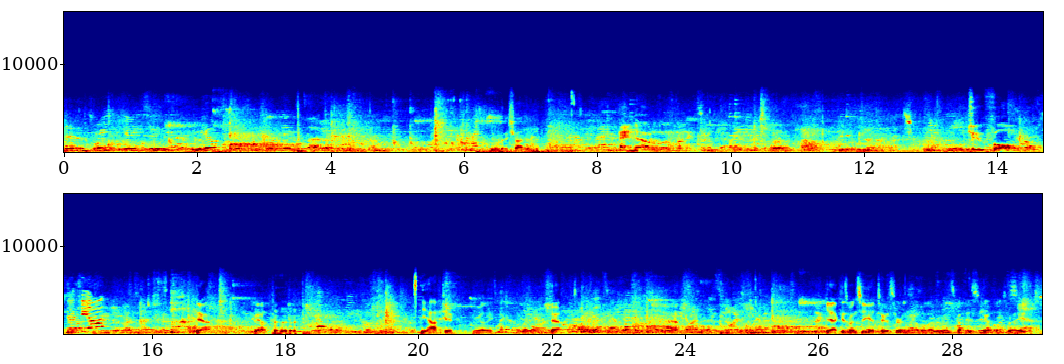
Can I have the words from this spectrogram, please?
Eleven, three, getting to Rios. One game to love. You want a shot at it? Hand out. Two, four. Go, Keon. Yeah. Yeah. you have to, really. Yeah. Yeah. Yeah, because once you get to a certain level, everyone's got the skills, right? Just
